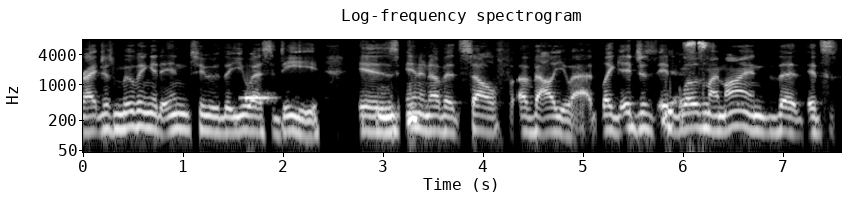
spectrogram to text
right? Just moving it into the USD is mm-hmm. in and of itself a value add. Like it just, it yes. blows my mind that it's,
